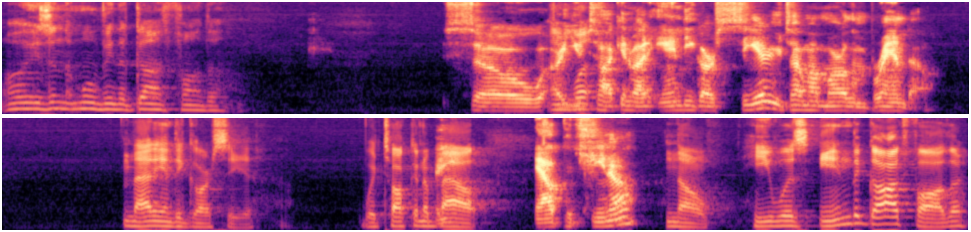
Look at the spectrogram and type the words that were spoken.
Oh, he's in the movie The Godfather. So, are And you talking about Andy Garcia or are you talking about Marlon Brando? Not Andy Garcia. We're talking about Al Pacino? no. He was in The Godfather.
